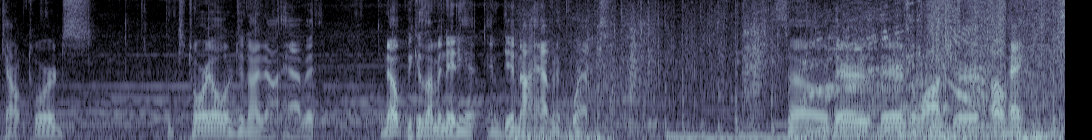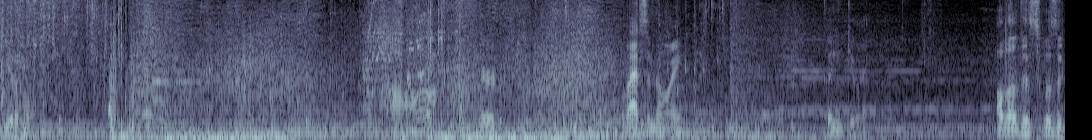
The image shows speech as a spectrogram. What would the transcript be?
count towards the tutorial or did I not have it? Nope, because I'm an idiot and did not have it equipped. So there, there's a watcher. Oh, hey, beautiful. Aw, you're. Well, that's annoying. Couldn't do it. Although this was a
